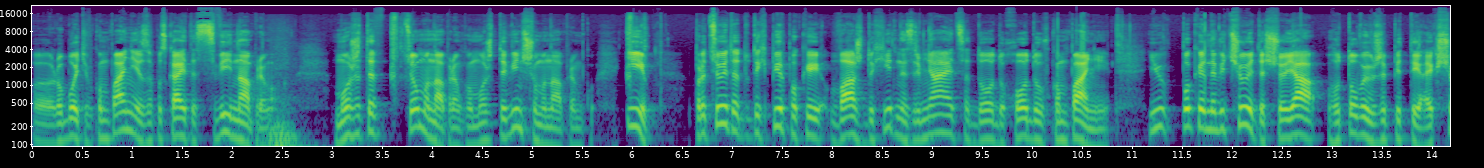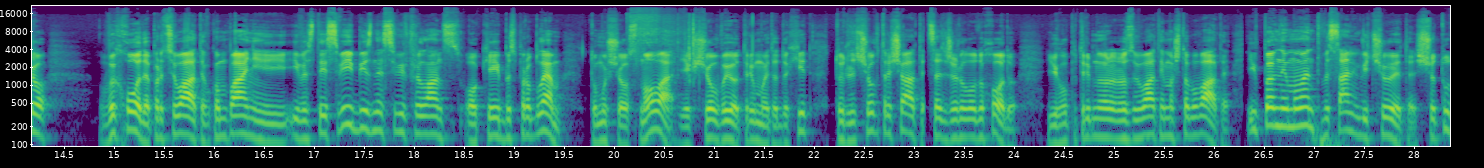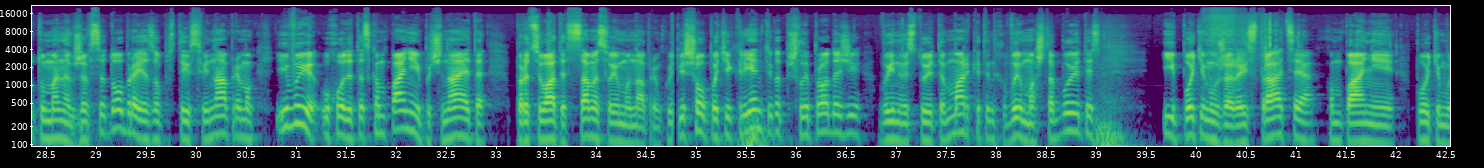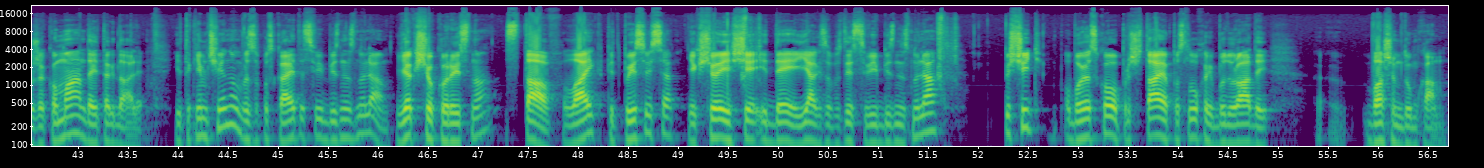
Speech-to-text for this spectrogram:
роботі в компанії запускаєте свій напрямок. Можете в цьому напрямку, можете в іншому напрямку. І працюєте до тих пір, поки ваш дохід не зрівняється до доходу в компанії. І поки не відчуєте, що я готовий вже піти. А якщо виходить працювати в компанії і вести свій бізнес, свій фріланс, окей, без проблем. Тому що основа, якщо ви отримуєте дохід, то для чого втрачати? Це джерело доходу. Його потрібно розвивати і масштабувати. І в певний момент ви самі відчуєте, що тут у мене вже все добре, я запустив свій напрямок, і ви уходите з компанії починаєте працювати саме в своєму напрямку. Пішов потік клієнтів, пішли продажі, ви інвестуєте в маркетинг, ви масштабуєтесь. І потім вже реєстрація компанії, потім уже команда і так далі. І таким чином ви запускаєте свій бізнес з нуля. Якщо корисно, став лайк, підписуйся. Якщо є ще ідеї, як запустити свій бізнес з нуля, пишіть, обов'язково прочитаю, послухаю, буду радий е, вашим думкам.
